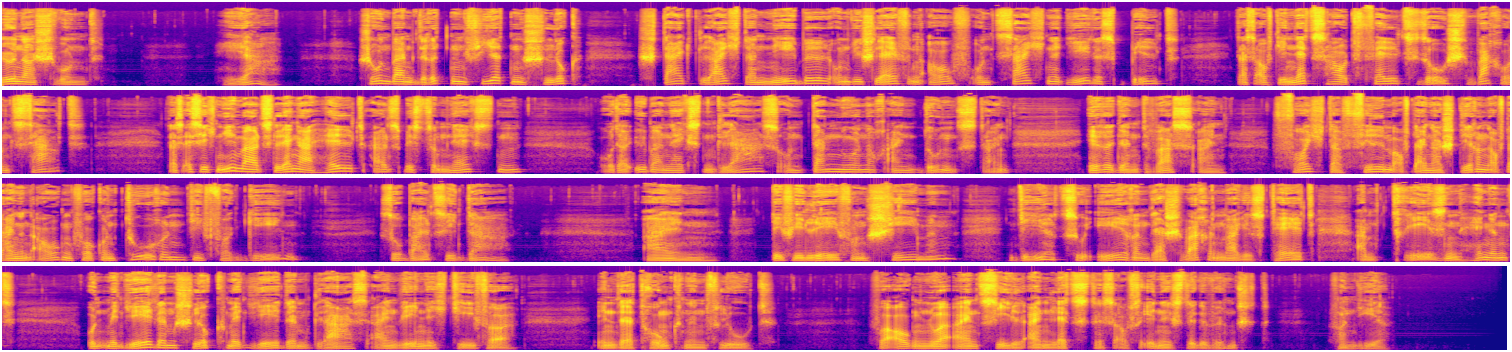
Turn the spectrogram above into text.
schöner Schwund. Ja, schon beim dritten, vierten Schluck steigt leichter Nebel um die Schläfen auf und zeichnet jedes Bild, das auf die Netzhaut fällt, so schwach und zart, dass es sich niemals länger hält als bis zum nächsten oder übernächsten Glas und dann nur noch ein Dunst, ein irgendwas, ein feuchter Film auf deiner Stirn, auf deinen Augen vor Konturen, die vergehen, sobald sie da. Ein Defilé von Schemen, dir zu Ehren der schwachen Majestät am Tresen hängend und mit jedem Schluck, mit jedem Glas ein wenig tiefer in der trunknen Flut. Vor Augen nur ein Ziel, ein letztes aufs innigste gewünscht von dir.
